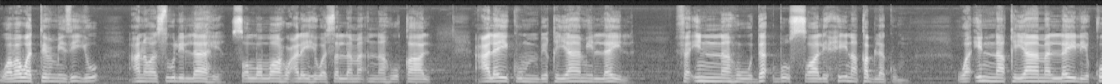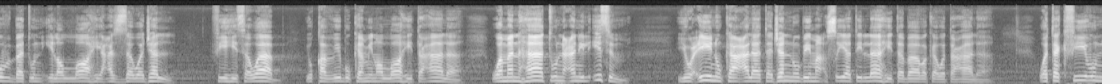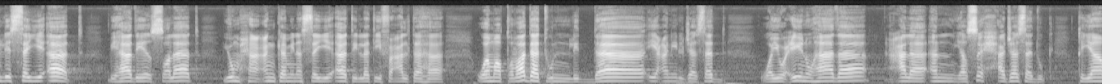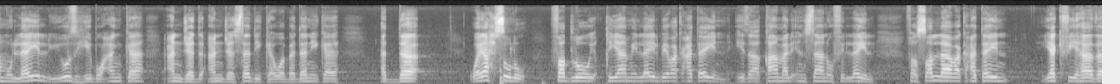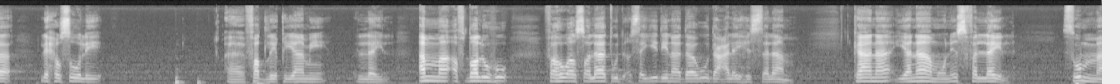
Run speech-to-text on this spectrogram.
وروى الترمذي عن رسول الله صلى الله عليه وسلم أنه قال عليكم بقيام الليل فإنه دأب الصالحين قبلكم وإن قيام الليل قربة إلى الله عز وجل فيه ثواب يقربك من الله تعالى ومنهاه عن الإثم يعينك على تجنب معصية الله تبارك وتعالى وتكفير للسيئات. بهذه الصلاة يمحى عنك من السيئات التي فعلتها ومطردة للداء عن الجسد. ويعين هذا على أن يصح جسدك. قيام الليل يذهب عنك عن, جد عن جسدك وبدنك الداء. ويحصل فضل قيام الليل بركعتين إذا قام الإنسان في الليل فصلى ركعتين يكفي هذا لحصول آه، فضل قيام الليل. أما أفضله فهو صلاة سيدنا داود عليه السلام. كان ينام نصف الليل ثم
